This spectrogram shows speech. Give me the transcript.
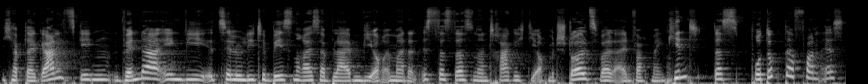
ich habe da gar nichts gegen. Wenn da irgendwie Zellulite, Besenreißer bleiben, wie auch immer, dann ist das das und dann trage ich die auch mit Stolz, weil einfach mein Kind das Produkt davon ist.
